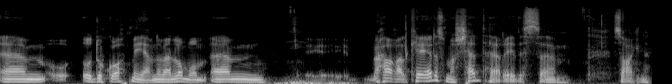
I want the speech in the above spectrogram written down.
um, og, og dukker opp med jevne mellomrom. Um, Harald, hva er det som har skjedd her i disse um, sakene?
